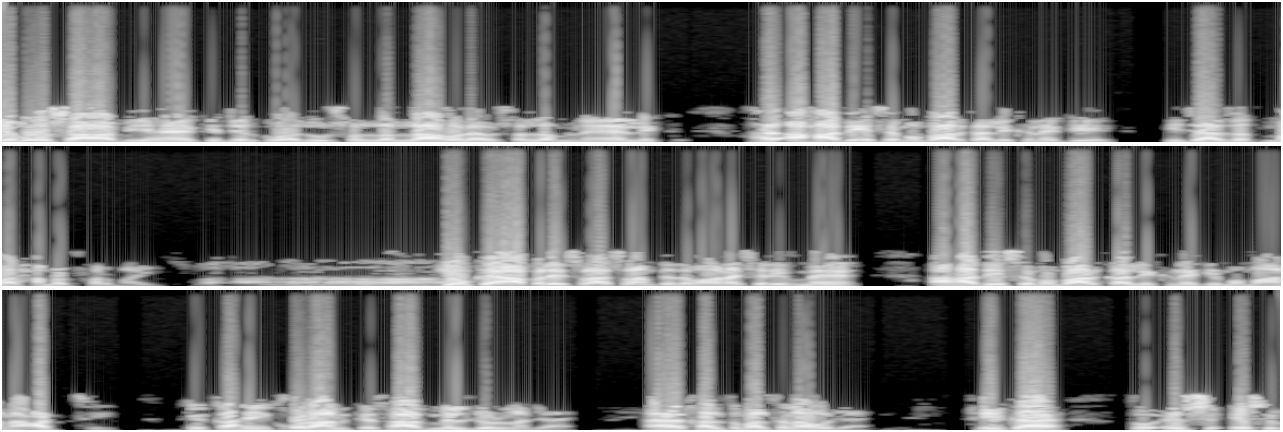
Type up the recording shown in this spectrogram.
یہ وہ صحابی ہیں کہ جن کو حضور صلی اللہ علیہ وسلم نے احادیث مبارکہ لکھنے کی اجازت مرحمت فرمائی۔ کیونکہ آپ علیہ السلام کے زمانہ شریف میں احادیث مبارکہ لکھنے کی ممانعت تھی۔ کہ کہیں قرآن کے ساتھ مل جل نہ جائے۔ خلط ملت نہ ہو جائے۔ ٹھیک ہے؟ تو اس اس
